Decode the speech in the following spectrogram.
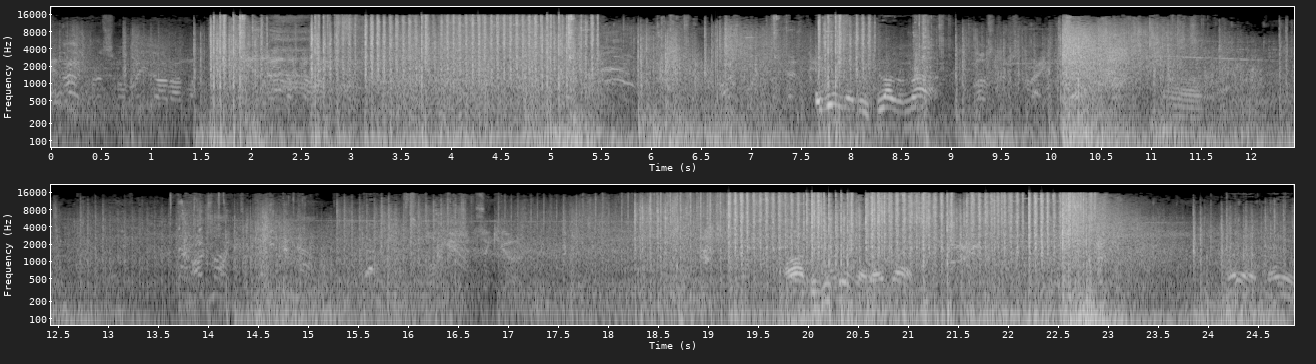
enemy personal radar on the Hard point contested. They wouldn't let me blow them up. Secure. Oh, ah, did you think that? Right. What a thing.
